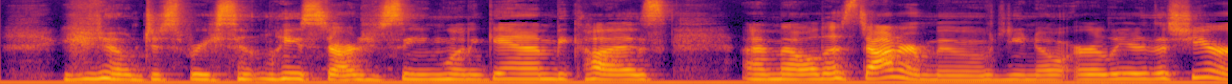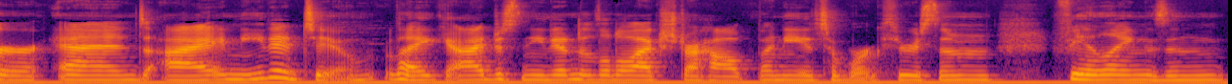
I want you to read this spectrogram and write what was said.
you know, just recently started seeing one again because my oldest daughter moved, you know, earlier this year, and I needed to. Like, I just needed a little extra help. I needed to work through some feelings, and,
